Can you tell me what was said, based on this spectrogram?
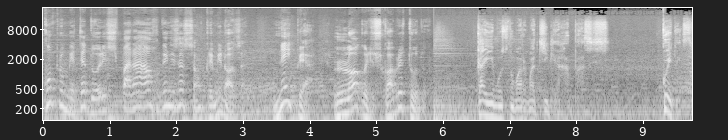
comprometedores para a organização criminosa. Napier logo descobre tudo. Caímos numa armadilha, rapazes. Cuidem-se.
